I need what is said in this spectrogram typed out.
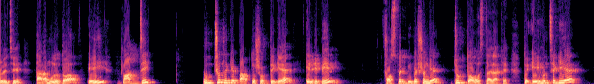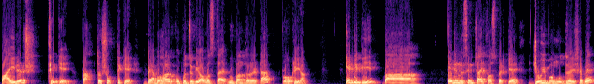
রয়েছে, তারা মূলত এই বাহ্যিক উৎস থেকে প্রাপ্ত শক্তিকে এটিপির ফসফেট গ্রুপের সঙ্গে যুক্ত অবস্থায় রাখে। তো এই হচ্ছে গিয়ে বাইরের থেকে প্রাপ্ত শক্তিকে ব্যবহার উপযোগী অবস্থায় রূপান্তরের একটা প্রক্রিয়া। এটিপি বা এডিনোসিন ট্রাইফসফেটকে জৈব মুদ্রা হিসেবে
